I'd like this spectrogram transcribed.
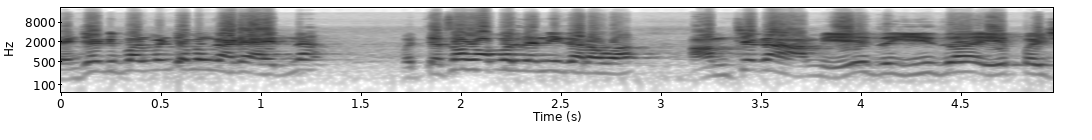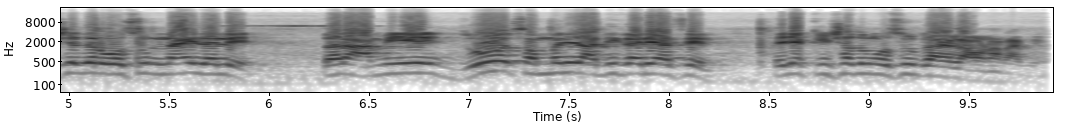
त्यांच्या डिपार्टमेंटच्या पण गाड्या आहेत ना. मग त्याचा वापर त्यांनी करावा. आमचे का आम्ही हे ज- ही जर हे पैसे जर वसूल नाही झाले तर आम्ही जो संबंधित अधिकारी असेल त्याच्या खिशातून वसूल करायला लावणार आम्ही.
